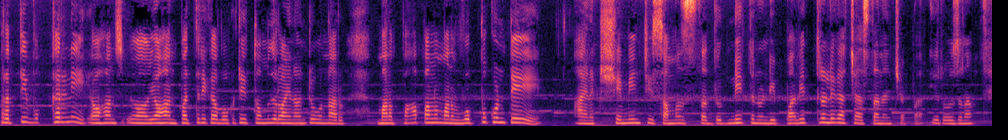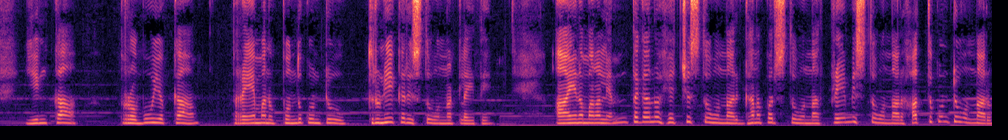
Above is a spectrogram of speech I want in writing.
ప్రతి ఒక్కరిని యోహాన్ యోహాన్ పత్రిక ఒకటి తొమ్మిదిలో ఆయన అంటూ ఉన్నారు. మన పాపలను మనం ఒప్పుకుంటే ఆయన క్షమించి సమస్త దుర్నీతి నుండి పవిత్రులుగా చేస్తానని చెప్పారు. ఈ రోజున ఇంకా ప్రభు యొక్క ప్రేమను పొందుకుంటూ తృణీకరిస్తూ ఉన్నట్లయితే ఆయన మనల్ని ఎంతగానో హెచ్చిస్తూ ఉన్నారు ఘనపరుస్తూ ఉన్నారు ప్రేమిస్తూ ఉన్నారు హత్తుకుంటూ ఉన్నారు.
